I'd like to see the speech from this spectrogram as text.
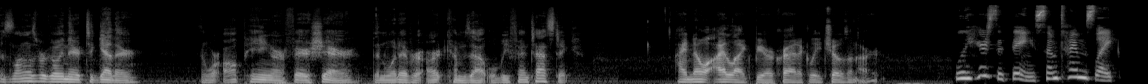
As long as we're going there together and we're all paying our fair share, then whatever art comes out will be fantastic. I know I like bureaucratically chosen art. Well, here's the thing. Sometimes, like,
